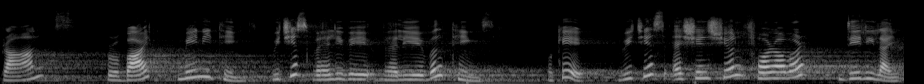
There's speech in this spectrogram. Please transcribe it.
Plants provide many things which is valu- valuable things okay which is essential for our daily life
